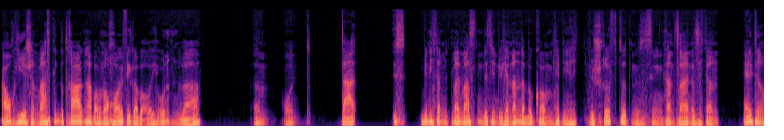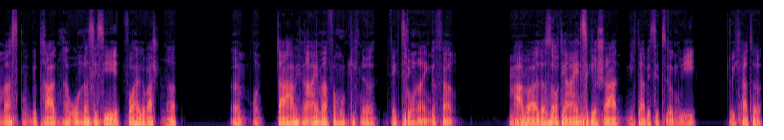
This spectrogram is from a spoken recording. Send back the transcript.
auch hier schon Maske getragen habe, aber noch häufiger bei euch unten war. Ähm, und da ist, bin ich dann mit meinen Masken ein bisschen durcheinander bekommen. Ich habe die nicht richtig beschriftet und deswegen kann es sein, dass ich dann ältere Masken getragen habe, ohne dass ich sie vorher gewaschen habe. Ähm, und da habe ich mir einmal vermutlich eine Infektion eingefangen. Hm, Aber das ist auch der einzige Schaden, den ich da bis jetzt irgendwie durch hatte.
